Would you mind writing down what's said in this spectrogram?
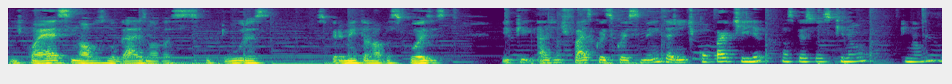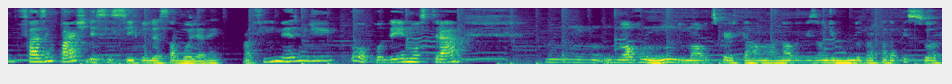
a gente conhece novos lugares, novas culturas, experimenta novas coisas e que a gente faz com esse conhecimento, a gente compartilha com as pessoas que não que não fazem parte desse ciclo dessa bolha, né? A fim mesmo de pô, poder mostrar um, um novo mundo, um novo despertar, uma nova visão de mundo para cada pessoa.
